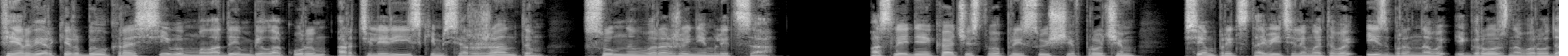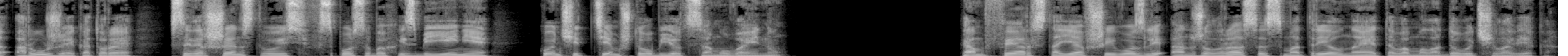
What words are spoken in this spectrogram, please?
Фейерверкер был красивым, молодым белокурым артиллерийским сержантом с умным выражением лица. Последнее качество присуще, впрочем, всем представителям этого избранного и грозного рода оружия, которое, совершенствуясь в способах избиения, кончит тем, что убьет саму войну. Камфер, стоявший возле Анжелраса, смотрел на этого молодого человека.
